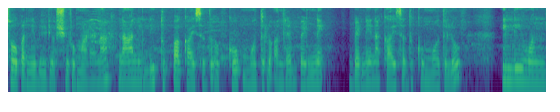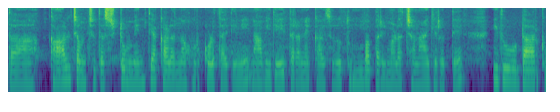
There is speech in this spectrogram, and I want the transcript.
ಸೊ ಬನ್ನಿ ವಿಡಿಯೋ ಶುರು ಮಾಡೋಣ. ನಾನಿಲ್ಲಿ ತುಪ್ಪ ಕಾಯಿಸೋದಕ್ಕೂ ಮೊದಲು, ಅಂದರೆ ಬೆಣ್ಣೆ, ಬೆಣ್ಣೆನ ಕಾಯಿಸೋದಕ್ಕೂ ಮೊದಲು ಇಲ್ಲಿ ಒಂದು ಕಾಲು ಚಮಚದಷ್ಟು ಮೆಂತ್ಯ ಕಾಳನ್ನು ಹುರ್ಕೊಳ್ತಾ ಇದ್ದೀನಿ. ನಾವು ಇದೇ ಥರನೇ ಕಾಯಿಸೋದು. ತುಂಬ ಪರಿಮಳ ಚೆನ್ನಾಗಿರುತ್ತೆ. ಇದು ಡಾರ್ಕ್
